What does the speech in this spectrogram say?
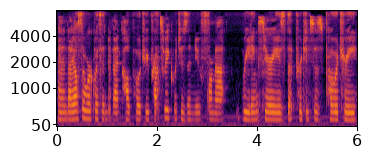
And I also work with an event called Poetry Press Week, which is a new format reading series that produces poetry,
